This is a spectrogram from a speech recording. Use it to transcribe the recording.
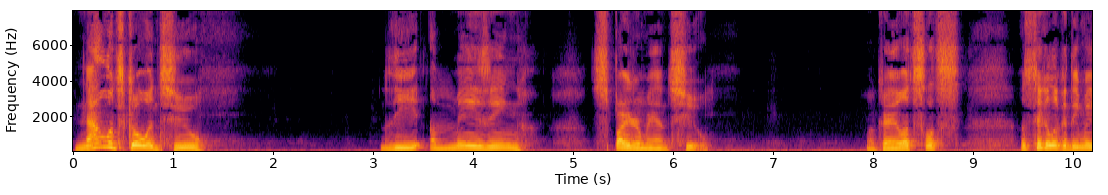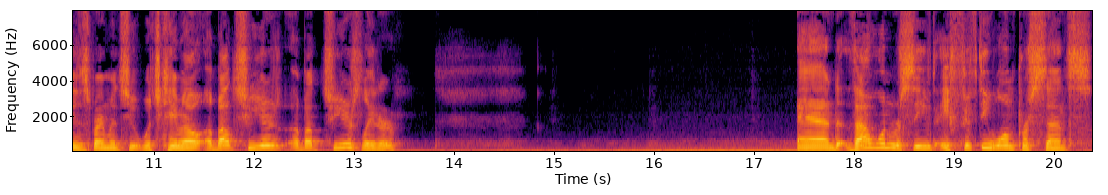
Now let's go into the Amazing Spider-Man 2. Okay, let's let's let's take a look at the Amazing Spider-Man 2, which came out about 2 years about 2 years later and that one received a 51%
